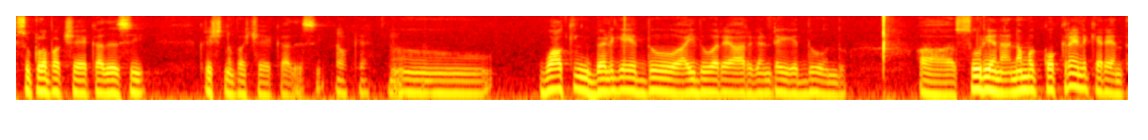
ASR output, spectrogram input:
ಶುಕ್ಲಪಕ್ಷ ಏಕಾದಶಿ ಕೃಷ್ಣ ಪಕ್ಷ ಏಕಾದಶಿ. ಓಕೆ. ವಾಕಿಂಗ್ ಬೆಳಗ್ಗೆ ಎದ್ದು ಐದೂವರೆ ಆರು ಗಂಟೆಗೆ ಎದ್ದು ಒಂದು ಸೂರ್ಯನ ನಮ್ಮ ಕೊಕ್ರೇಲಿ ಕೆರೆ ಅಂತ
